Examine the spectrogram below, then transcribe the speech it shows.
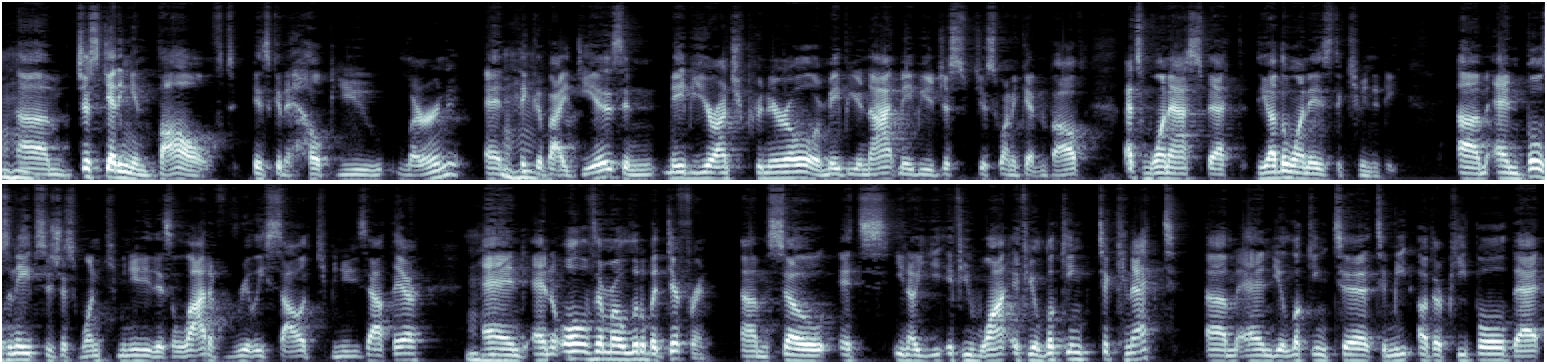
mm-hmm. um, just getting involved is going to help you learn and mm-hmm. think of ideas. And maybe you're entrepreneurial, or maybe you're not. Maybe you just just want to get involved. That's one aspect. The other one is the community. Um, and Bulls and Apes is just one community. There's a lot of really solid communities out there, mm-hmm. and and all of them are a little bit different. Um, so it's you know if you want if you're looking to connect um, and you're looking to to meet other people that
